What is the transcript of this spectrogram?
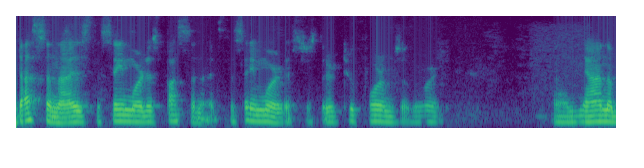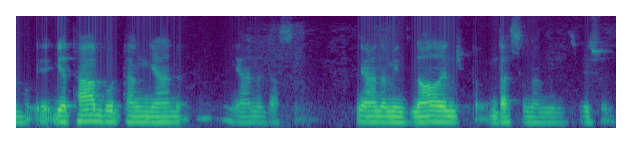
Dasana is the same word as pasana. It's the same word. It's just there are two forms of the word. Uh, yatha jnana dasana. Jnana means knowledge, but dasana means vision.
